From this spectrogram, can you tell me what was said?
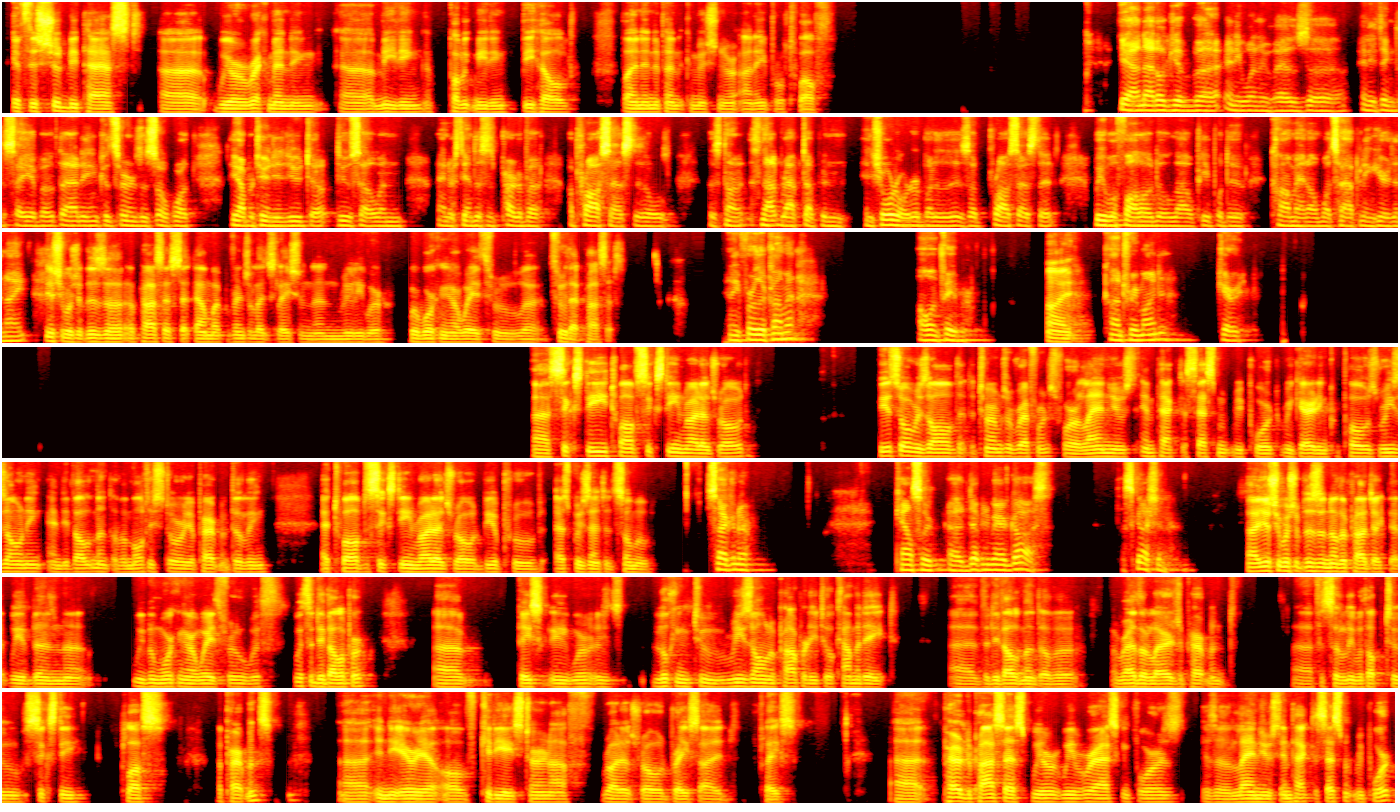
if this should be passed, uh, we are recommending uh, a meeting, a public meeting be held by an independent commissioner on April twelfth. Yeah, and that'll give uh, anyone who has uh, anything to say about that, any concerns and so forth, the opportunity to do to do so. And I understand this is part of a, a process that'll it's not, it's not wrapped up in, in short order, but it is a process that we will follow to allow people to comment on what's happening here tonight. Yes, Your Worship, this is a, a process set down by provincial legislation and really we're, we're working our way through, uh, through that process. Any further comment? All in favor? Aye. Contrary minded? Carried. Uh, six D, twelve sixteen Rideouts Road. Be it so resolved that the terms of reference for a land use impact assessment report regarding proposed rezoning and development of a multi-story apartment building at twelve to sixteen Rideouts Road be approved as presented. So moved. Seconder. Counselor, uh, Deputy Mayor Goss. Discussion. Uh, yes, Your Worship, this is another project that we've been, uh, we've been working our way through with, with the developer. Uh, basically, we're looking to rezone a property to accommodate uh, the development of a, a rather large apartment uh, facility with up to sixty plus apartments uh, in the area of Kitty H Turnoff, Rideouts Road, Brayside Place. Uh, part of the process we were, we were asking for is, is a land use impact assessment report.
